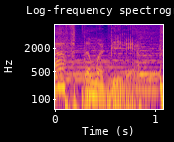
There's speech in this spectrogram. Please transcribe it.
Автомобили.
